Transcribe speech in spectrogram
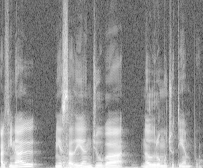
Al final, mi estadía en Yuba no duró mucho tiempo.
